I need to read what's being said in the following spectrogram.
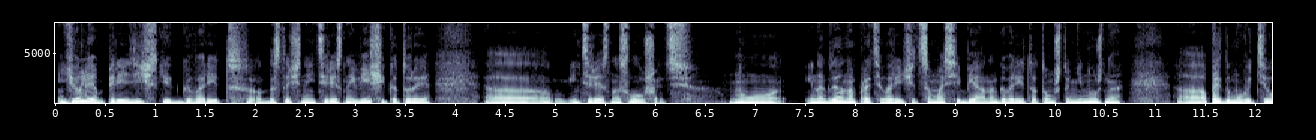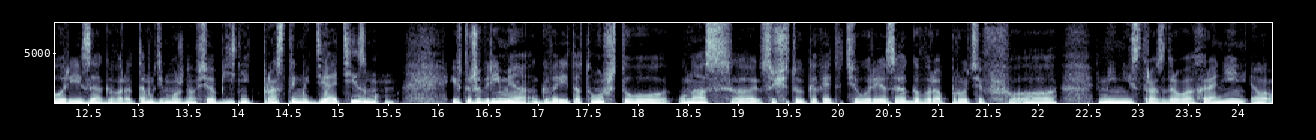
Юлия периодически говорит достаточно интересные вещи, которые э, интересно слушать. Но иногда она противоречит сама себе. Она говорит о том, что не нужно а, придумывать теории заговора там, где можно все объяснить простым идиотизмом, и в то же время говорит о том, что у нас а, существует какая-то теория заговора против а, министра здравоохранения, а,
